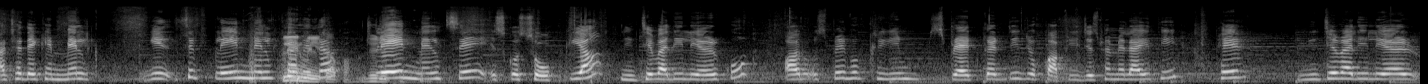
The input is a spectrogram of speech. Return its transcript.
अच्छा देखें मिल्क ये सिर्फ़ प्लेन मिल्क जी, जी। प्लेन मिल्क से इसको सोक किया नीचे वाली लेयर को और उस पर वो क्रीम स्प्रेड कर दी जो कॉफ़ी जिसमें मिलाई थी। फिर नीचे वाली लेयर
